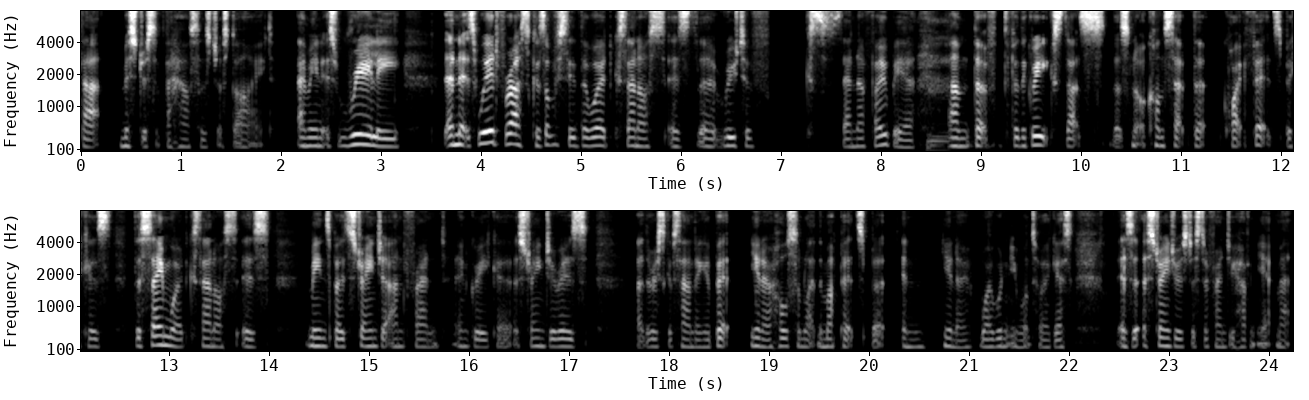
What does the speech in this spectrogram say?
that mistress of the house has just died. I mean, it's really, and it's weird for us because obviously the word xenos is the root of xenophobia. Um, that for the Greeks, that's that's not a concept that quite fits because the same word xenos is means both stranger and friend in Greek. A, a stranger is at the risk of sounding a bit, you know, wholesome like the Muppets, but in, you know, why wouldn't you want to? I guess, is a stranger is just a friend you haven't yet met.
